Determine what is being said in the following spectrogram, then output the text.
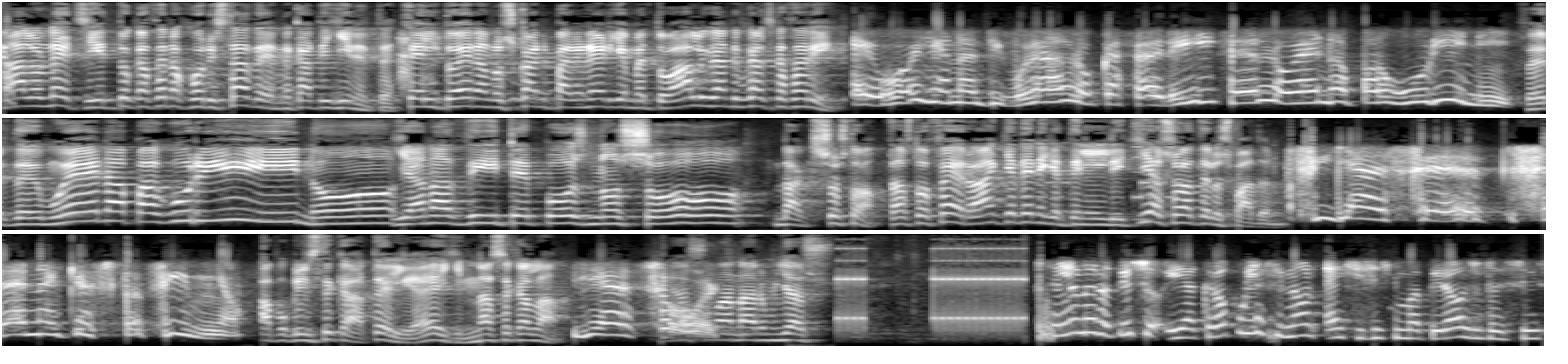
Μάλλον έτσι, γιατί το καθένα χωριστά δεν είναι, κάτι γίνεται. Θέλει το ένα να σου κάνει παρενέργεια με το άλλο για να τη βγάλεις καθαρή. Εγώ για να τη βγάλω καθαρή θέλω ένα παγουρίνι. Φέρτε μου ένα παγουρίνο για να δείτε πώς νοσώ. Εντάξει, σωστό. Θα στο φέρω, αν και δεν είναι για την ηλικία σου, αλλά τέλος πάντων. Φιλιά σε σένα και στο θύμιο. Αποκλειστικά, τέλεια, έγινε, να είσαι καλά. Γεια σου Γεια σου, όλοι. μανάρι μου, γεια σου. Θέλω να ρωτήσω, η Ακρόπολη Αθηνών έχει σύστημα πυρόσβεσης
